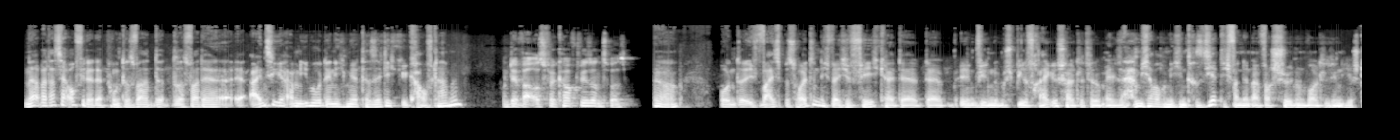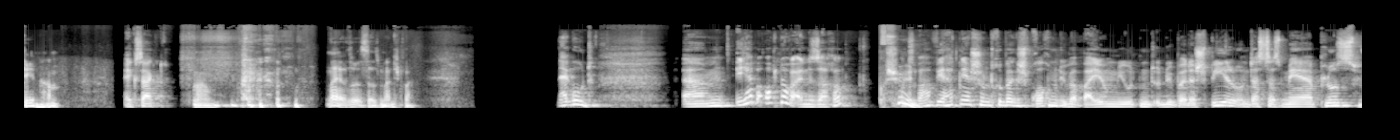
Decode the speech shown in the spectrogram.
ne, aber das ist ja auch wieder der Punkt. Das war, das war der einzige Amiibo, den ich mir tatsächlich gekauft habe. Und der war ausverkauft wie sonst was. Ja. Und äh, ich weiß bis heute nicht, welche Fähigkeit der, der irgendwie in einem Spiel freigeschaltet hat. Das hat mich aber auch nicht interessiert. Ich fand den einfach schön und wollte den hier stehen haben. Exakt. Ja. naja, so ist das manchmal. Na gut. Ähm, ich habe auch noch eine Sache. Schön. Und zwar, wir hatten ja schon drüber gesprochen, über Biomutant und über das Spiel und dass das mehr Plus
